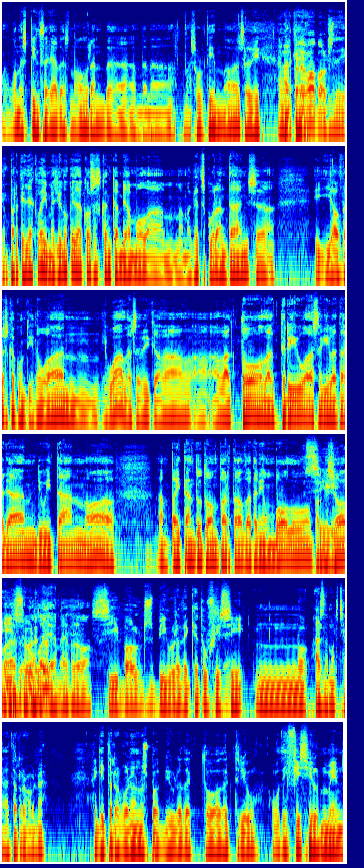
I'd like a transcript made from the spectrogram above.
algunes pinzellades no? hauran de- d'anar anar sortint, no? És a dir, En el pregó, vols dir? Perquè ja, clar, imagino que hi ha coses que han canviat molt amb, amb aquests 40 anys eh, i, i altres que continuen igual, és a dir, que la- la- l'actor, l'actriu ha de seguir batallant, lluitant, no? Empaitant tothom per tal de tenir un bolo, sí, perquè això vegades no ho sobretot, veiem, eh? però... si vols viure d'aquest ofici, no, has de marxar a Tarragona. Aquí a Tarragona no es pot viure d'actor o d'actriu, o difícilment.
